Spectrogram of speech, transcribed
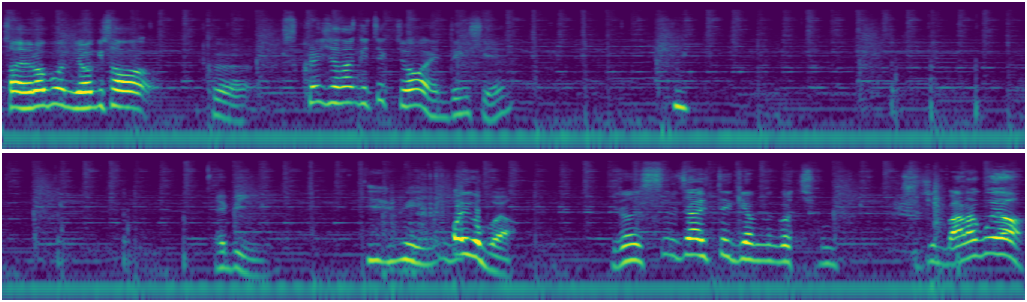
자, 여러분, 여기서 그 스크린샷 한 개 찍죠? 엔딩씬. 에비. 여기. 어, 이거 뭐야? 이런 쓰잘데기 없는 거 지금 주지 말라고요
